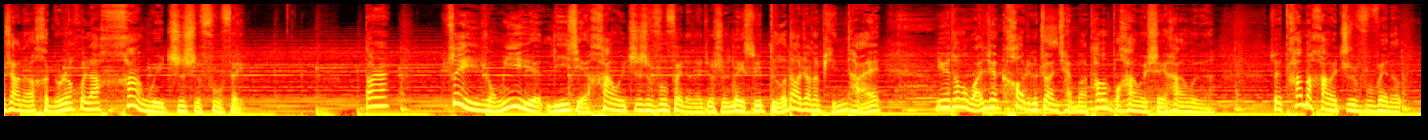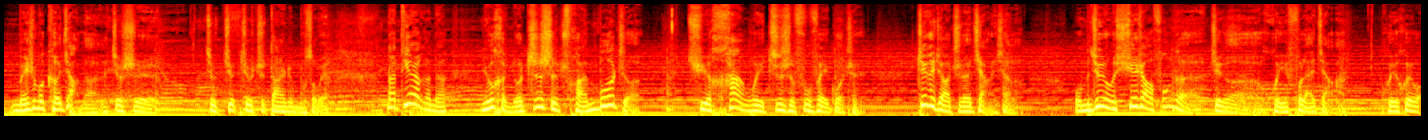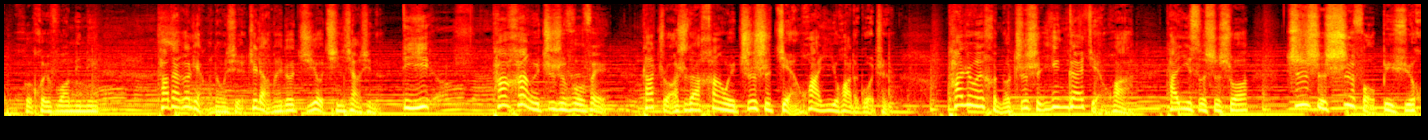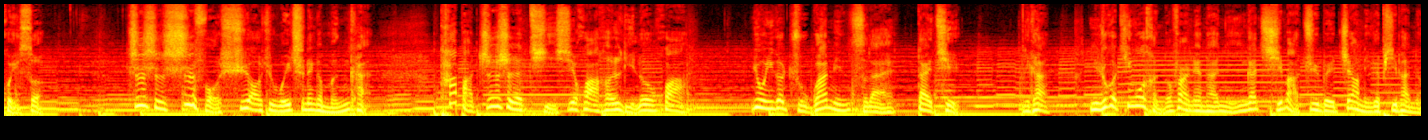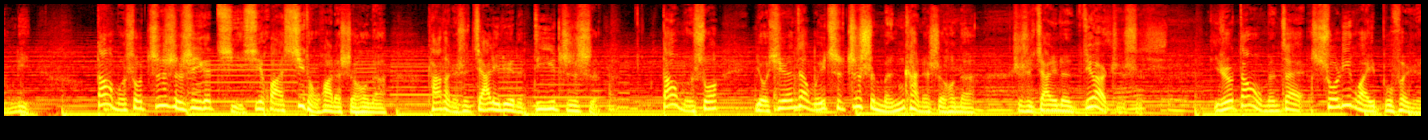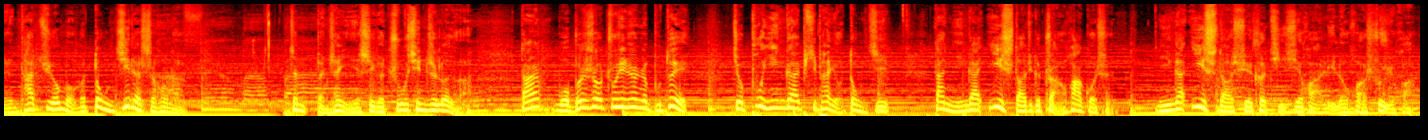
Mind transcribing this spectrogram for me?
上呢，很多人会来捍卫知识付费。当然，最容易理解捍卫知识付费的呢，就是类似于得到这样的平台，因为他们完全靠这个赚钱嘛，他们不捍卫谁捍卫呢？所以他们捍卫知识付费呢，没什么可讲的，就是就就就就当然就无所谓了。那第二个呢，有很多知识传播者去捍卫知识付费过程，这个就要值得讲一下了。我们就用薛兆丰的这个回复来讲啊，回回回回复汪丁丁，他大概两个东西，这两个东西都极有倾向性的。第一，他捍卫知识付费，他主要是在捍卫知识简化异化的过程。他认为很多知识应该简化，他意思是说，知识是否必须晦涩，知识是否需要去维持那个门槛。他把知识的体系化和理论化，用一个主观名词来代替。你看，你如果听过很多范儿电台，你应该起码具备这样的一个批判能力。当我们说知识是一个体系化、系统化的时候呢，它可能是伽利略的第一知识；当我们说有些人在维持知识门槛的时候呢，这是伽利略的第二知识。也就是，当我们在说另外一部分人他具有某个动机的时候呢，这本身已经是一个诛心之论了。当然，我不是说诛心政治不对，就不应该批判有动机，但你应该意识到这个转化过程，你应该意识到学科体系化、理论化、术语化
